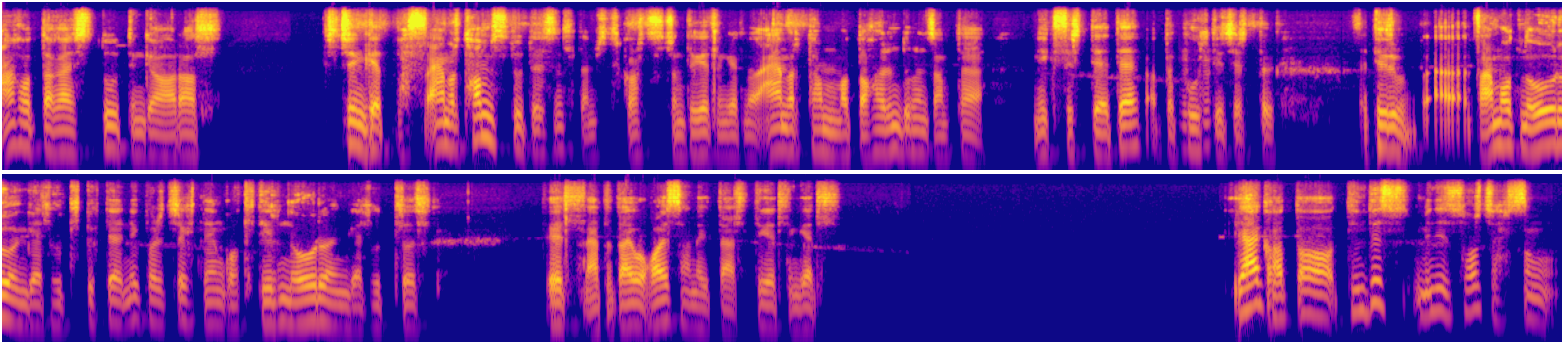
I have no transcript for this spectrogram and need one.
анх удаага студ ингээ ороод чи ингээд бас амар том студ байсан л тамж рекордс чинь тэгээд ингээд амар том одоо 24 замтай миксертэй те одоо пульт гэж ярьдаг. Тэр замууд нь өөрөө ингээд хөдөлдөг те. Нэг прожектын гутал тэр нь өөрөө ингээд хөдлөөл тэгэл надад аягүй гой санагдал. Тэгэл ингээд яг одоо тэндээс миний сурч авсан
